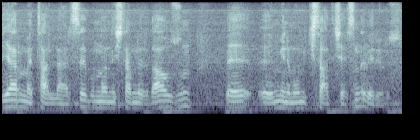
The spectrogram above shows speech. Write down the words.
diğer metallerse bunların işlemleri daha uzun ve e, minimum 2 saat içerisinde veriyoruz.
